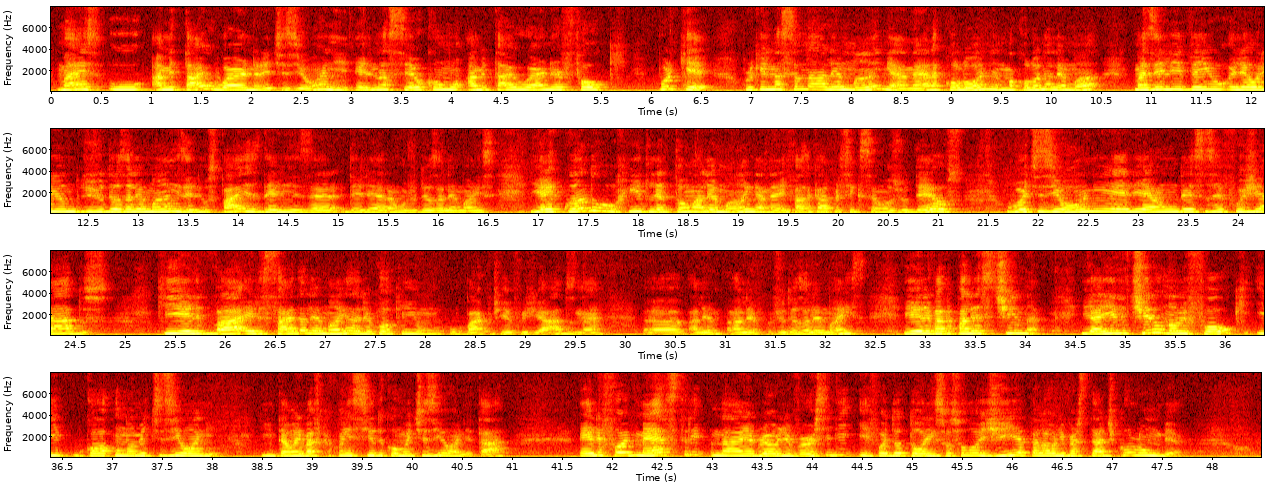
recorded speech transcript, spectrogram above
Mas o Amitai Werner Etizione, ele nasceu como Amitai Werner Folk. Por quê? porque ele nasceu na Alemanha, né, na colônia, numa colônia alemã, mas ele veio, ele é oriundo de judeus alemães, ele, os pais deles er, dele eram judeus alemães. E aí quando o Hitler toma a Alemanha, né, e faz aquela perseguição aos judeus, o Oetzione, ele é um desses refugiados, que ele vai, ele sai da Alemanha, ali eu coloquei um, um barco de refugiados, né, uh, ale, ale, judeus alemães, e ele vai para Palestina. E aí ele tira o nome Folk e coloca o nome Tizione. Então ele vai ficar conhecido como Tizione, tá? Ele foi mestre na Hebrew University e foi doutor em sociologia pela Universidade de Columbia.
